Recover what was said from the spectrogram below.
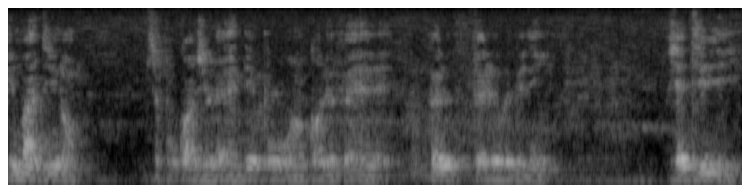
Il m'a dit non. C'est pourquoi je l'ai aidé pour encore le faire, faire, faire le revenir. J'ai dit,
